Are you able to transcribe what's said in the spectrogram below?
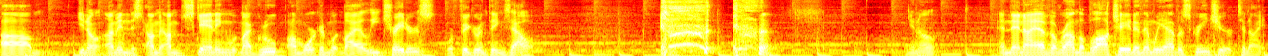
um, you know, I'm in this, I'm, I'm scanning with my group, I'm working with my elite traders, we're figuring things out. you know, and then I have around the blockchain, and then we have a screen share tonight.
